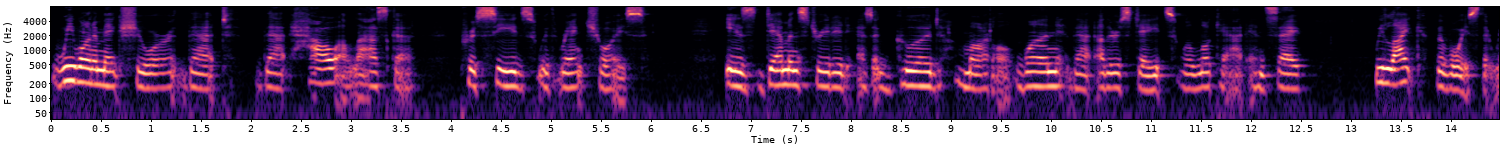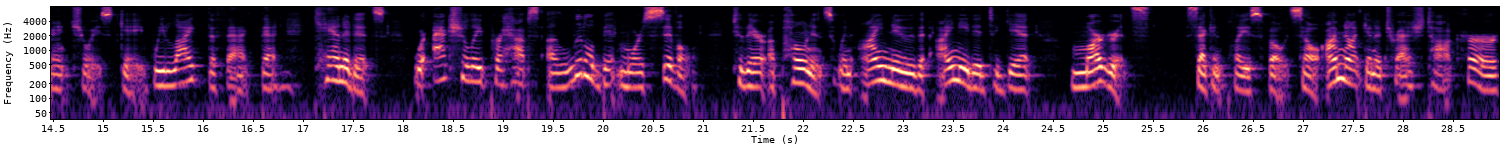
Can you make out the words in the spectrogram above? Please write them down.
we want to make sure that that how Alaska proceeds with ranked choice is demonstrated as a good model, one that other states will look at and say, we like the voice that ranked choice gave. We like the fact that candidates were actually perhaps a little bit more civil to their opponents when I knew that I needed to get Margaret's second place vote. So I'm not going to trash talk her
